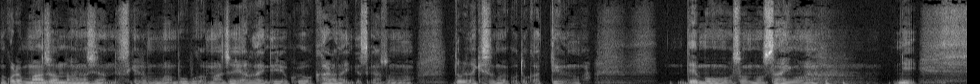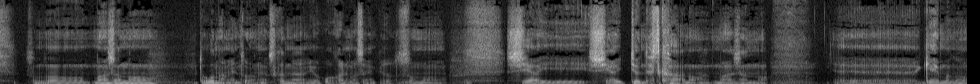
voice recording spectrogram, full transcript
まあ、これは麻雀の話なんですけども、まあ、僕が麻雀やらないんでよくわからないんですがそのどれだけすごいことかっていうのが。でもその最後にその麻雀のトーナメントなんですかねよく分かりませんけどその試合試合っていうんですかあの麻雀の、えー、ゲームの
